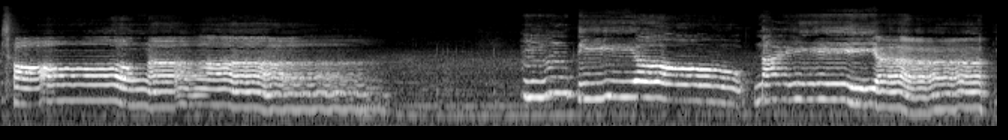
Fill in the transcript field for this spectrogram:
长啊，嗯的哟，奈呀地，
